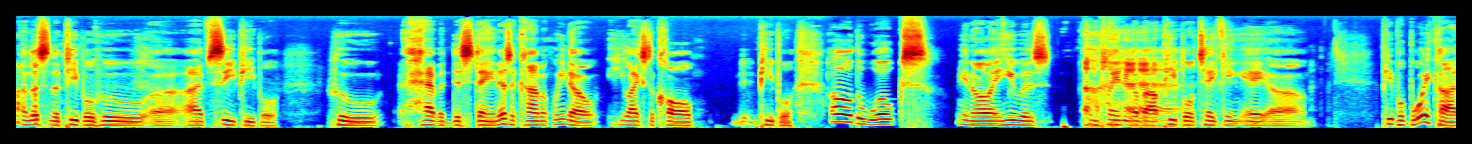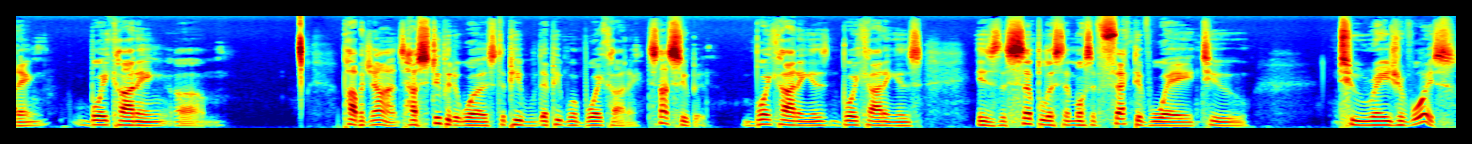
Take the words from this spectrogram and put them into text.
I listen to people who uh, I've see people who have a disdain. There's a comic we know. He likes to call people, oh, the wokes. You know, like he was complaining about people taking a um, people boycotting boycotting um, Papa John's. How stupid it was to people that people were boycotting. It's not stupid. Boycotting is boycotting is is the simplest and most effective way to to raise your voice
